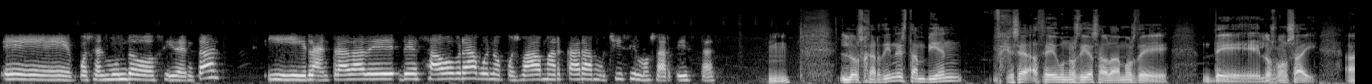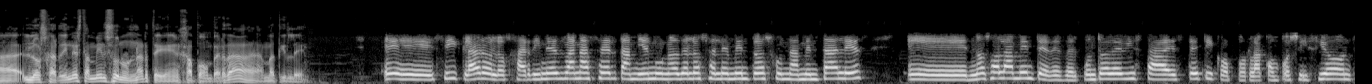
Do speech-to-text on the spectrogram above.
eh, pues el mundo occidental y la entrada de, de esa obra bueno pues va a marcar a muchísimos artistas. Mm. Los jardines también, fíjese, hace unos días hablábamos de, de los bonsai. Ah, los jardines también son un arte en Japón, ¿verdad, Matilde? Eh, sí, claro, los jardines van a ser también uno de los elementos fundamentales, eh, no solamente desde el punto de vista estético por la composición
